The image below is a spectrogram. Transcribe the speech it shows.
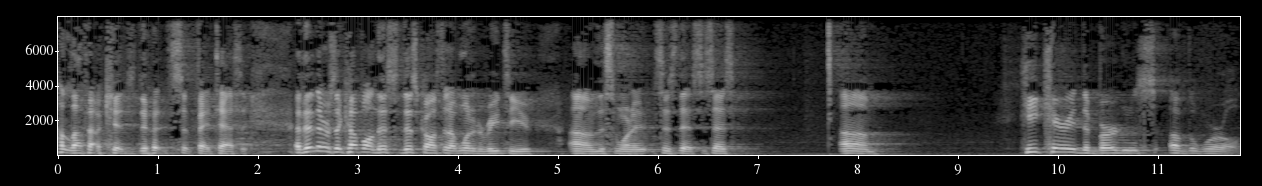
I love how kids do it. It's fantastic. And then there was a couple on this, this cross that I wanted to read to you um, this morning. It says this It says, um, He carried the burdens of the world,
